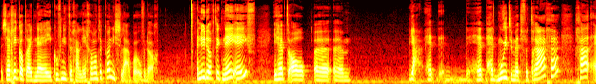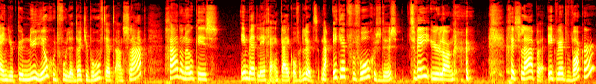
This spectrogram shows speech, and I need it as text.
zeg ik altijd: nee, ik hoef niet te gaan liggen, want ik kan niet slapen overdag. En nu dacht ik: nee, Eve, je hebt al uh, um, ja, het, het, het moeite met vertragen. Ga, en je kunt nu heel goed voelen dat je behoefte hebt aan slaap. Ga dan ook eens in bed liggen en kijken of het lukt. Nou, ik heb vervolgens dus twee uur lang geslapen. Ik werd wakker.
